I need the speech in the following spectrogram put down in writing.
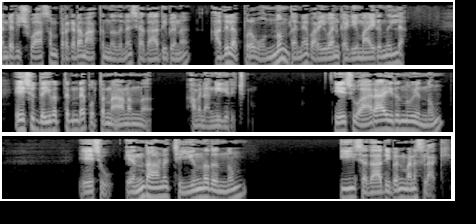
തന്റെ വിശ്വാസം പ്രകടമാക്കുന്നതിന് ശതാധിപന് അതിലപ്പുറം ഒന്നും തന്നെ പറയുവാൻ കഴിയുമായിരുന്നില്ല. യേശു ദൈവത്തിന്റെ പുത്രനാണെന്ന് അവൻ അംഗീകരിച്ചു. യേശു ആരായിരുന്നു എന്നും യേശു എന്താണ് ചെയ്യുന്നതെന്നും ഈ ശതാധിപൻ മനസ്സിലാക്കി.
